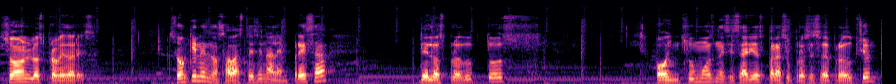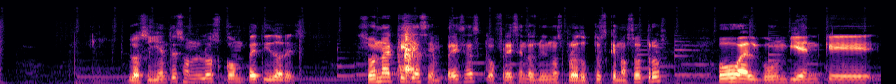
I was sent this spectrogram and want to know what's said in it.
son los proveedores. Son quienes nos abastecen a la empresa de los productos o insumos necesarios para su proceso de producción. Los siguientes son los competidores. son aquellas empresas que ofrecen los mismos productos que nosotros o algún bien que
